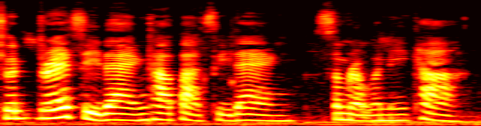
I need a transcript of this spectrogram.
ชุดเดรสสีแดงทาปากสีแดงสำหรับวันนี้ค่ะ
